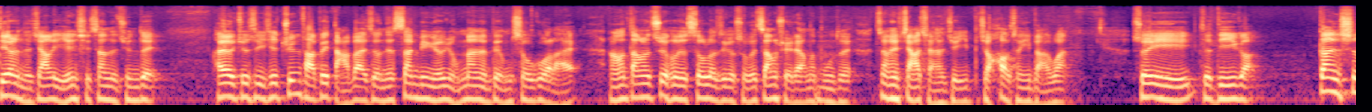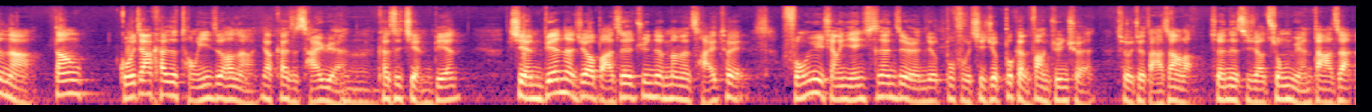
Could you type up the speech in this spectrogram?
第二呢，加了阎锡山的军队；还有就是一些军阀被打败之后，那散兵游勇慢慢被我们收过来。然后当然最后又收了这个所谓张学良的部队，这样就加起来就一就号称一百万。所以这第一个。但是呢，当国家开始统一之后呢，要开始裁员，开始减编。减编呢，就要把这些军队慢慢裁退。冯玉祥、阎锡山这人就不服气，就不肯放军权，所以就打仗了。所以那次叫中原大战。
